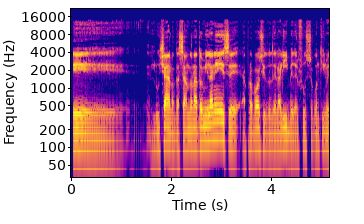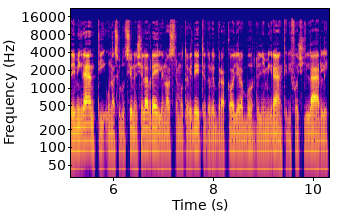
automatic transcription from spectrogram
E Luciano da San Donato Milanese, a proposito della Libia e del flusso continuo dei migranti, una soluzione ce l'avrei, le nostre motovedette dovrebbero accogliere a bordo gli emigranti, rifocillarli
